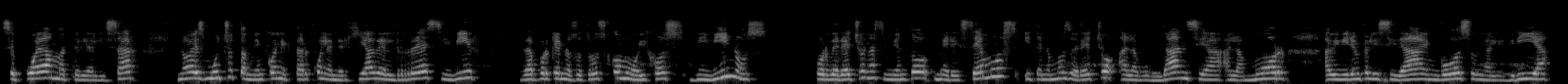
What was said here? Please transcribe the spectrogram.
se pueda materializar, ¿no? Es mucho también conectar con la energía del recibir, ¿verdad? Porque nosotros como hijos divinos, por derecho a nacimiento, merecemos y tenemos derecho a la abundancia, al amor, a vivir en felicidad, en gozo, en alegría,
